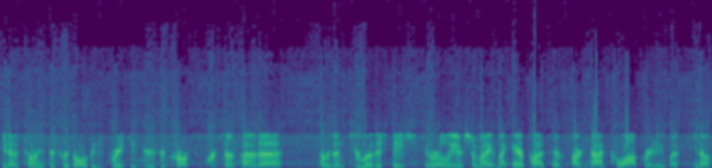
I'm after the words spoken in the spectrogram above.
you know, Tony, just with all these breaking news across sports, I've had uh, I was on two other stations earlier, so my my AirPods have, are not cooperating. But you know,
